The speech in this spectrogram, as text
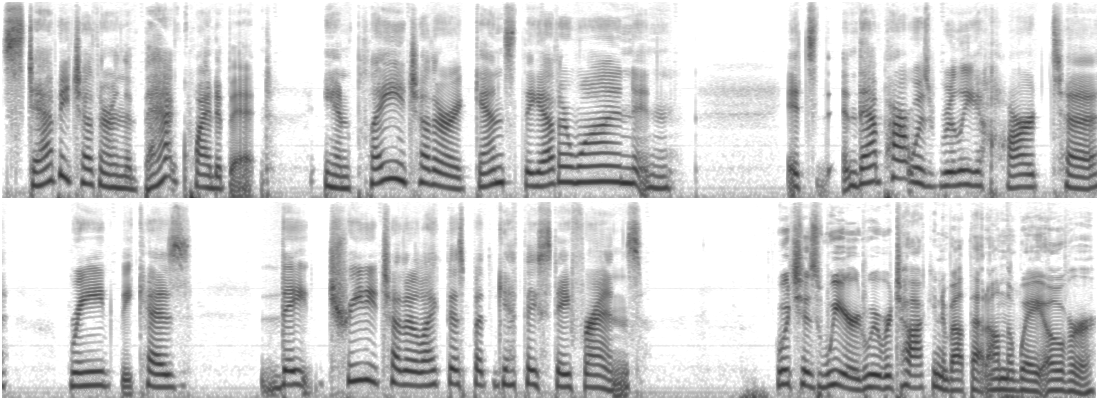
stab each other in the back quite a bit and play each other against the other one and it's and that part was really hard to read because they treat each other like this but yet they stay friends Which is weird. We were talking about that on the way over.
